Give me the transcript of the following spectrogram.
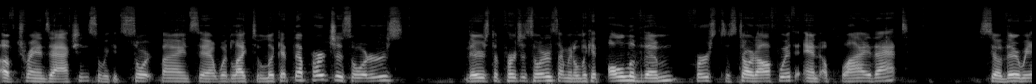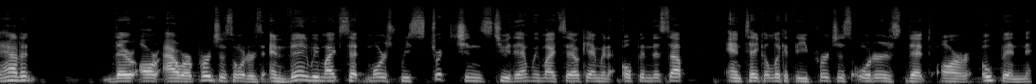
of transaction. So we could sort by and say, I would like to look at the purchase orders. there's the purchase orders. I'm going to look at all of them first to start off with and apply that. So there we have it. There are our purchase orders. And then we might set more restrictions to them. We might say, okay, I'm going to open this up and take a look at the purchase orders that are open,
